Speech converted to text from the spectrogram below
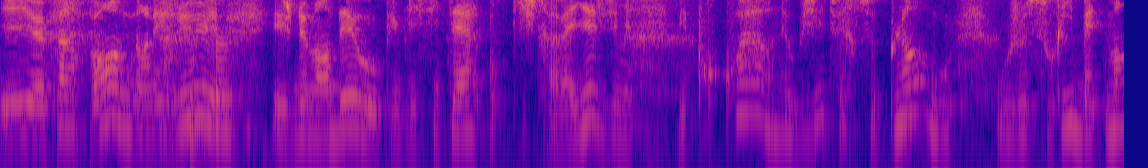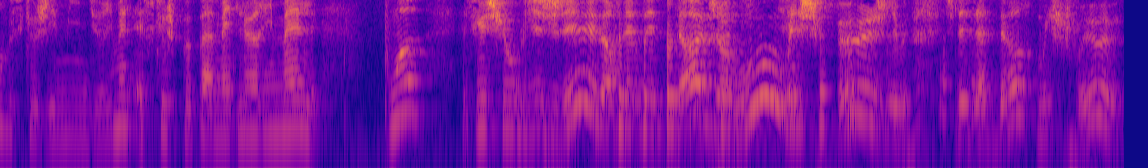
et, et pimpante dans les rues. Et, je demandais aux publicitaires pour qui je travaillais, je disais mais mais pourquoi on est obligé de faire ce plan où où je souris bêtement parce que j'ai mis du rimel? Est-ce que je peux pas mettre le rimel? Point. Est-ce que je suis obligée d'en faire des tonnes? Genre, ouh, mes cheveux, je les, je les, adore, mes cheveux.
